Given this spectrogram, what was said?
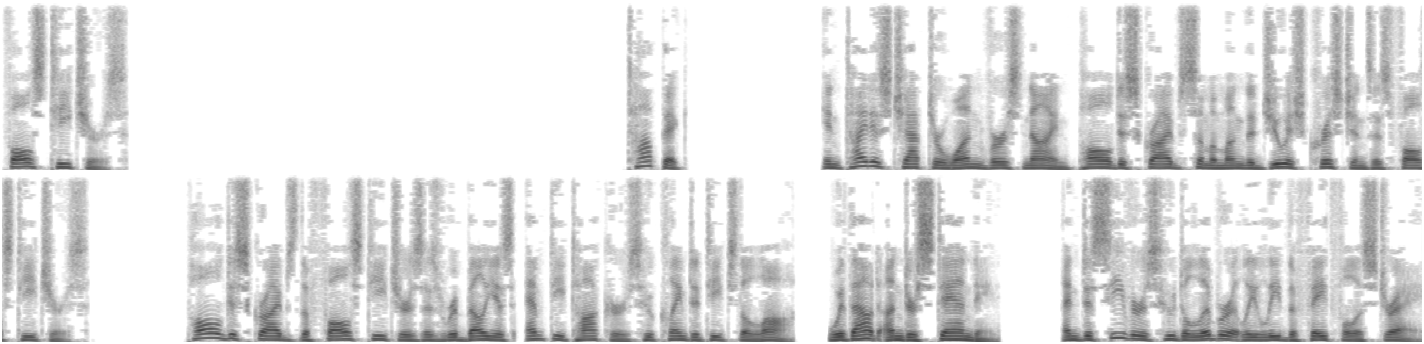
False teachers In Titus chapter 1 verse 9 Paul describes some among the Jewish Christians as false teachers. Paul describes the false teachers as rebellious, empty talkers who claim to teach the law without understanding, and deceivers who deliberately lead the faithful astray.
